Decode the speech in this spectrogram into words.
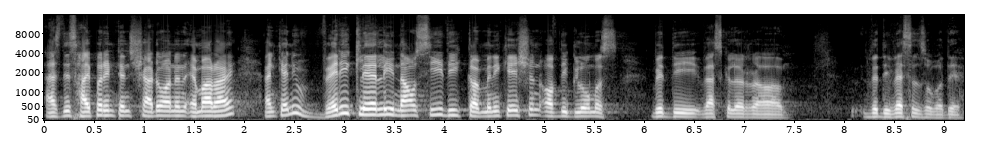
as this hyperintense shadow on an MRI. And can you very clearly now see the communication of the glomus with the vascular, uh, with the vessels over there?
